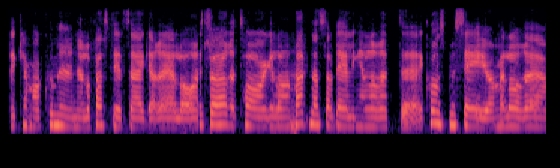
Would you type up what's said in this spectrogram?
det kan vara kommun eller fastighetsägare eller ett företag eller en marknadsavdelning eller ett eh, konstmuseum eller eh,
